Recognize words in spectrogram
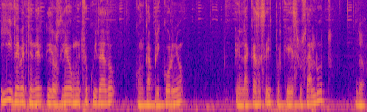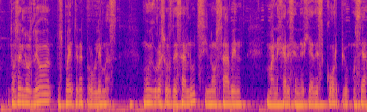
Y deben tener, los leo mucho cuidado con Capricornio en la casa 6 porque es su salud. Entonces los leo pues pueden tener problemas muy gruesos de salud si no saben manejar esa energía de escorpio. O sea,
